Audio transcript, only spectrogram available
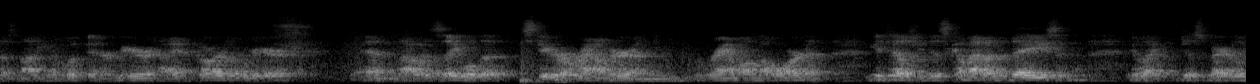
must not even looked in her mirror and I had cars over here. And I was able to steer around her and ram on the horn and you could tell she just come out of a daze and you like just barely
